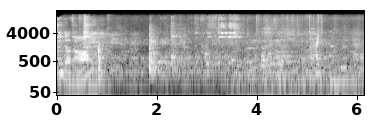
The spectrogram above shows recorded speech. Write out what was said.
はいどうぞはい。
